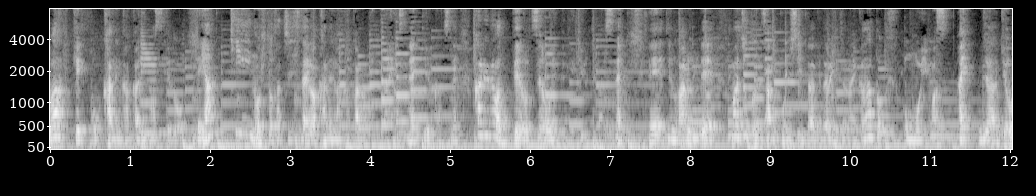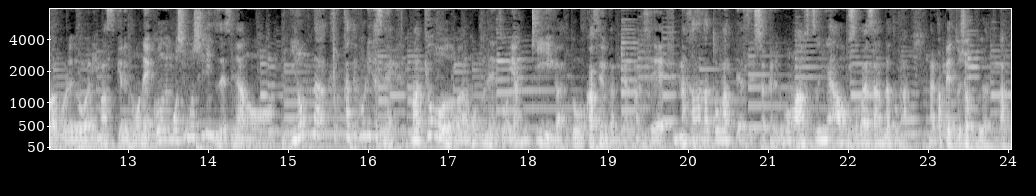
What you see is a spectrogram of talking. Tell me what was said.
は結構金かかりますけど、ヤンキーの人たち自体は金がかからないとなりますねっていう感じですね。彼らはゼロ、ゼロ円でできるって感じですね。えー、っていうのがあるんで、まあちょっとね、参考にしていただけたらいいんじゃないかなと思います。はい。じゃあ今日はこれで終わりますけれどもね、このもしもシリーズですね、あの、いろんなカテゴリーですね。まあ今日は本当ね、そのヤンキーがどう稼ぐかみたいな感じで、なかなか尖ったやつでしたけれども、まあ普通にね、あの、蕎麦屋さんだとか、なんかペットショップだとか、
